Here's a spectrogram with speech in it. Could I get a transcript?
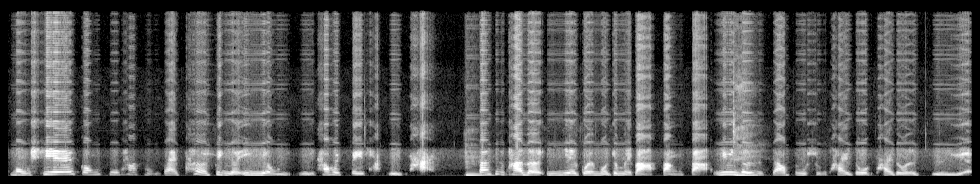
某些公司它可能在特定的应用领域，它会非常厉害，嗯，但是它的营业规模就没办法放大，因为真的是要部署太多太多的资源。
